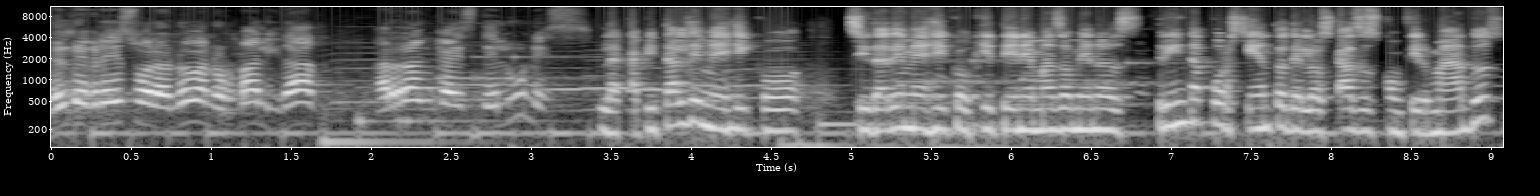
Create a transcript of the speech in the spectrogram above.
El regreso a la nueva normalidad arranca este lunes. La capital de México, Ciudad de México, que tiene más o menos 30% de los casos confirmados,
